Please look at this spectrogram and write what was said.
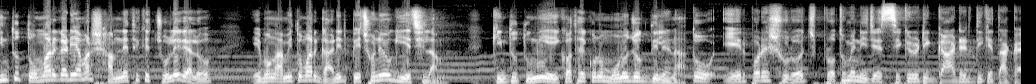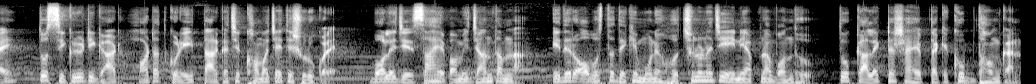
কিন্তু তোমার গাড়ি আমার সামনে থেকে চলে গেল এবং আমি তোমার গাড়ির পেছনেও গিয়েছিলাম। কিন্তু তুমি এই কথায় কোনো মনোযোগ দিলে না। তো এরপরে সুরজ প্রথমে নিজের সিকিউরিটি গার্ডের দিকে তাকায়। তো সিকিউরিটি গার্ড হঠাৎ করেই তার কাছে ক্ষমা চাইতে শুরু করে। বলে যে, সাহেব, আমি জানতাম না। এদের অবস্থা দেখে মনে হচ্ছিল না যে এনে আপনার বন্ধু। তো কালেক্টর সাহেব তাকে খুব ধমকান।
